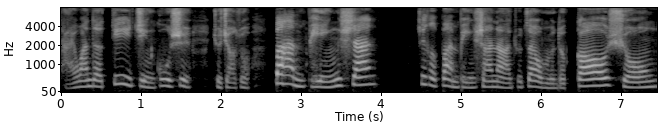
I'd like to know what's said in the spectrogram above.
台湾的地景故事，就叫做半屏山。这个半屏山呐，就在我们的高雄。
